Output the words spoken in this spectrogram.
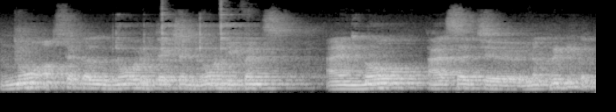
No obstacle, no rejection, no defense, and no as such uh, you know critical.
